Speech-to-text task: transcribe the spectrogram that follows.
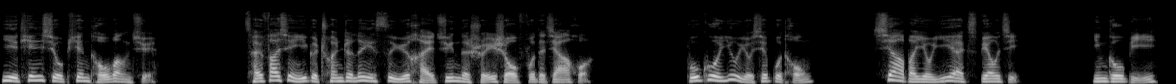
叶天秀偏头望去，才发现一个穿着类似于海军的水手服的家伙，不过又有些不同：下巴有 EX 标记，鹰钩鼻，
